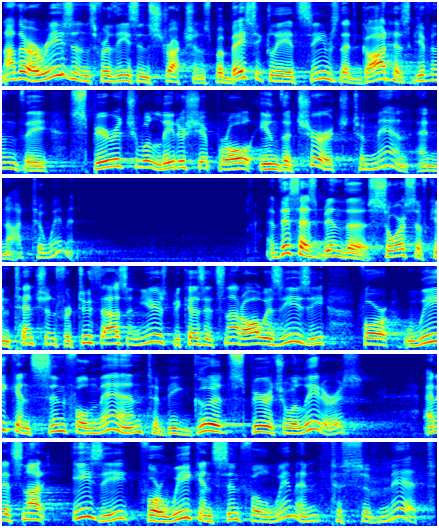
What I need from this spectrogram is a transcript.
Now there are reasons for these instructions, but basically it seems that God has given the spiritual leadership role in the church to men and not to women. And this has been the source of contention for 2,000 years because it's not always easy for weak and sinful men to be good spiritual leaders, and it's not easy for weak and sinful women to submit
